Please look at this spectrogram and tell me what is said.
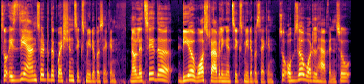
So is the answer to the question 6 meter per second? Now let's say the deer was traveling at 6 meter per second. So observe what will happen. So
